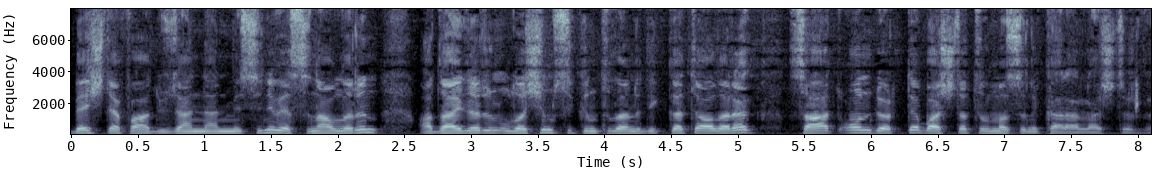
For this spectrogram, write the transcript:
5 defa düzenlenmesini ve sınavların adayların ulaşım sıkıntılarını dikkate alarak saat 14'te başlatılmasını kararlaştırdı.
